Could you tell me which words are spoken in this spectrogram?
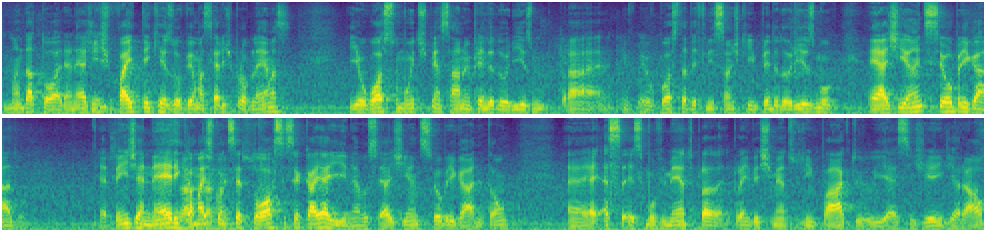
mandatória. Né? A gente vai ter que resolver uma série de problemas. E eu gosto muito de pensar no empreendedorismo. Pra, eu gosto da definição de que empreendedorismo é agir antes de ser obrigado. É bem genérica, mas quando você Exatamente. torce, você cai aí, né? Você agir antes de ser obrigado. Então, é, essa, esse movimento para investimentos de impacto e ESG em geral,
